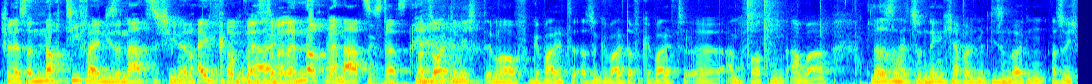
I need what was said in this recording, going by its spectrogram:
ich will, dass er noch tiefer in diese Nazi-Schiene reinkommt, weißt du, weil er noch mehr Nazis hast. man sollte nicht immer auf Gewalt, also Gewalt auf Gewalt äh, antworten, aber das ist halt so ein Ding, ich habe halt mit diesen Leuten, also ich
